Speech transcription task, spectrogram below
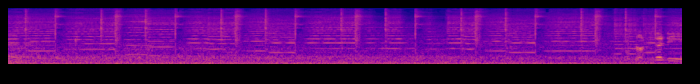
อ่าถนนก็ดี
